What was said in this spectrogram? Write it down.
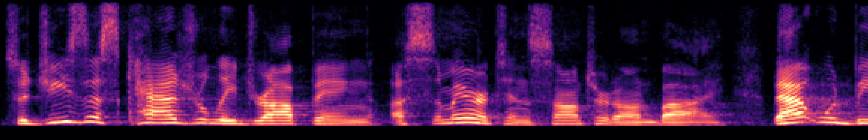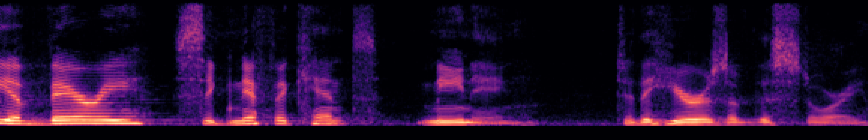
So Jesus casually dropping a Samaritan sauntered on by, that would be a very significant meaning to the hearers of this story.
